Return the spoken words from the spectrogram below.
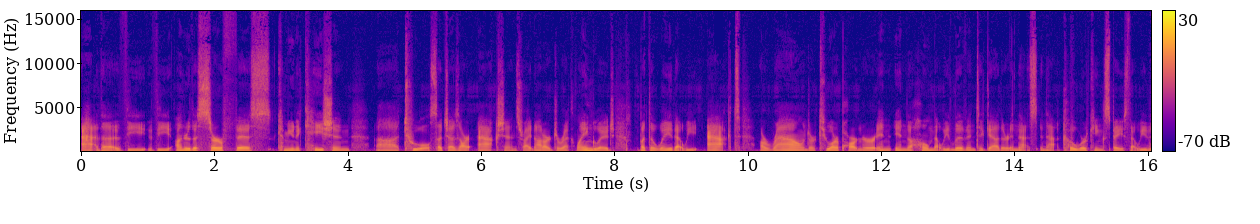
the the the under the surface communication uh, tools, such as our actions, right? Not our direct language, but the way that we act around or to our partner in, in the home that we live in together, in that in that co-working space that we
